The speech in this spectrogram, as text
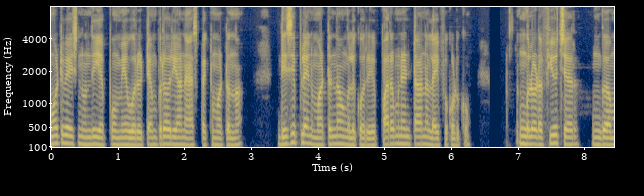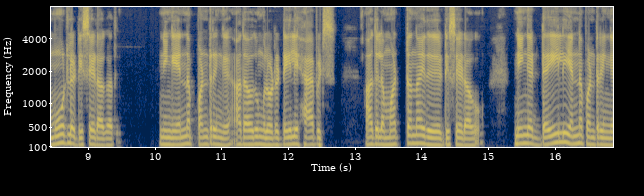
மோட்டிவேஷன் வந்து எப்போவுமே ஒரு டெம்பரரியான ஆஸ்பெக்ட் மட்டும்தான். டிசிப்ளின் மட்டும்தான் உங்களுக்கு ஒரு பர்மனெண்ட்டான லைஃப்பை கொடுக்கும். உங்களோட ஃப்யூச்சர் உங்கள் மூடில் டிசைட் ஆகாது. நீங்கள் என்ன பண்ணுறீங்க அதாவது உங்களோட டெய்லி ஹேபிட்ஸ் அதில் மட்டும்தான் இது டிசைட் ஆகும். நீங்கள் டெய்லி என்ன பண்ணுறீங்க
